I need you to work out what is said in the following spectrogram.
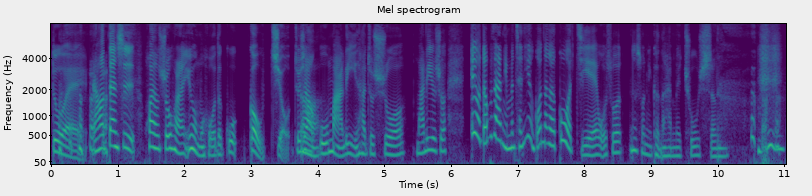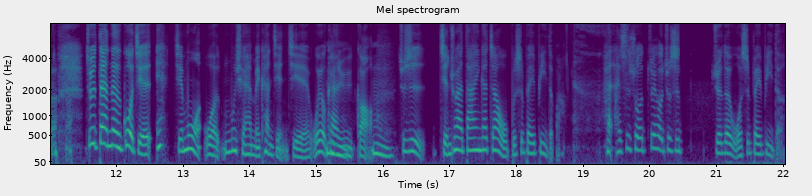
对。然后，但是话又说回来，因为我们活得过够久，就像吴玛丽，她就说，玛丽就说：“哎，我都不知道你们曾经有过那个过节。”我说那时候你可能还没出生。就是，但那个过节，哎，节目我，我目前还没看剪接，我有看预告，嗯，嗯，就是剪出来，大家应该知道我不是卑鄙的吧？还还是说最后就是觉得我是卑鄙的？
